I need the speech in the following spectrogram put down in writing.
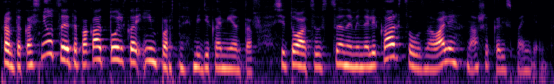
Правда, коснется это пока только импортных медикаментов. Ситуацию с ценами на лекарства узнавали наши корреспонденты.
